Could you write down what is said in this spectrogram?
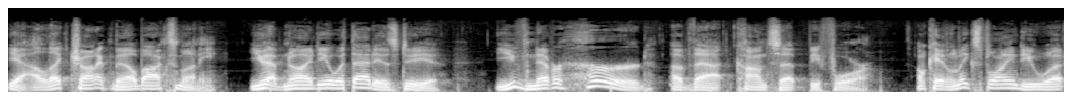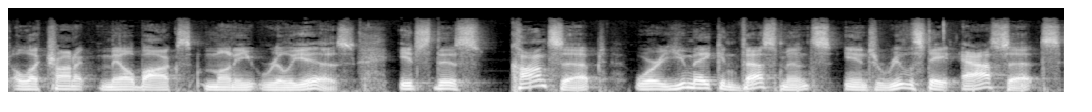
Yeah, electronic mailbox money. You have no idea what that is, do you? You've never heard of that concept before. Okay, let me explain to you what electronic mailbox money really is. It's this concept where you make investments into real estate assets,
